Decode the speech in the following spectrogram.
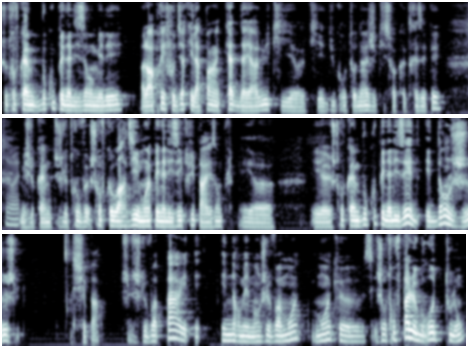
Je trouve quand même beaucoup pénalisé en mêlée. Alors après, il faut dire qu'il a pas un 4 derrière lui qui, euh, qui est du gros tonnage et qui soit que très épais. Vrai. mais je le quand même je le trouve je trouve que Wardy est moins pénalisé que lui par exemple. Et euh, et euh, je trouve quand même beaucoup pénalisé. Et dans le jeu je, je sais pas. Je, je le vois pas énormément. Je le vois moins moins que je retrouve pas le gros de Toulon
